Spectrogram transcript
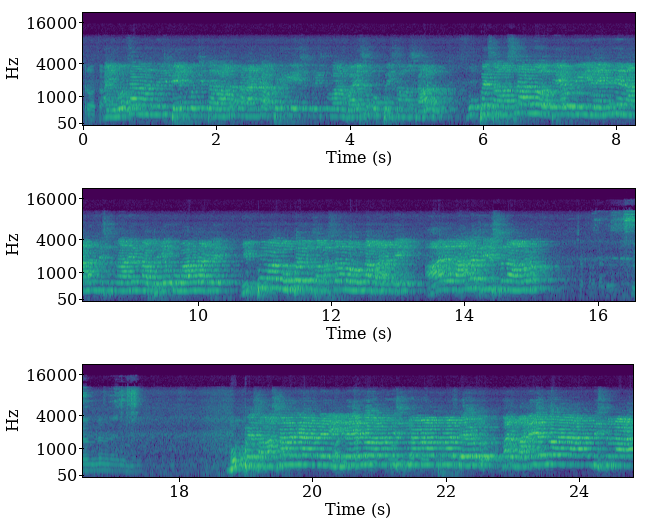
తర్వాత. ఆ యోగానం నుంచి బయటకు వచ్చిన తర్వాత అన్నాడు అంటే అప్పటికి యేసుక్రీస్తు వారి వయసు ముప్పై సంవత్సరాలు. ముప్పై సంవత్సరాల్లో దేవుడు ఈయన నేను ఆనందిస్తున్నాను నా ప్రియ కుమారుడు అంటే ఇప్పుడు మనం ముప్పై సంవత్సరాల్లో ఉన్న మనల్ని ఆయన లాగా జీవిస్తున్నాం మనం ముప్పై సంవత్సరాలకి ఆయన నేను ఈయన ఎందు ఆనందిస్తున్నాను అంటున్నాడు దేవుడు మరి మన ఎందు ఆయన ఆనందిస్తున్నాడా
